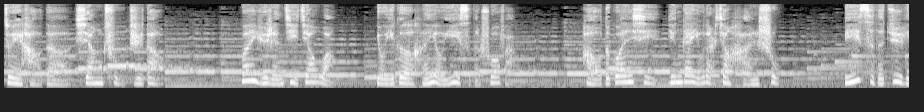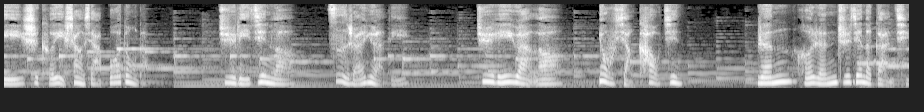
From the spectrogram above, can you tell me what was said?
最好的相处之道，关于人际交往，有一个很有意思的说法。好的关系应该有点像函数，彼此的距离是可以上下波动的。距离近了，自然远离；距离远了，又想靠近。人和人之间的感情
